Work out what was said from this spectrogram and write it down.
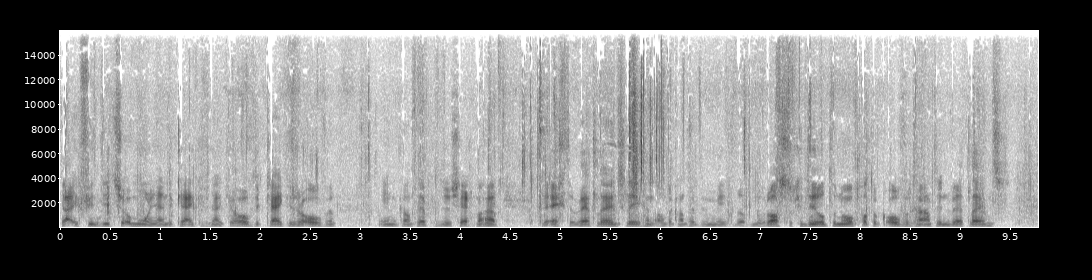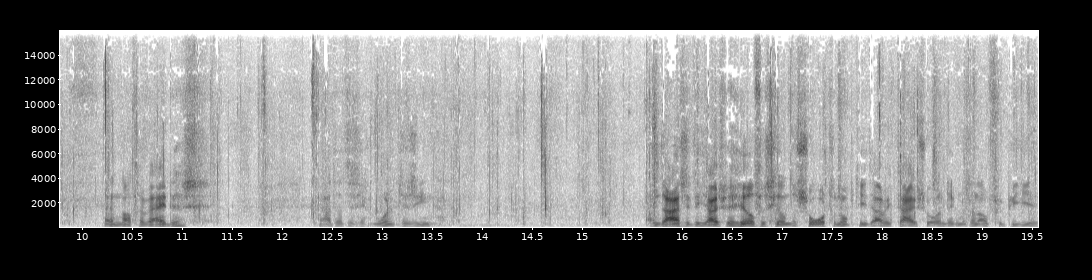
Ja, ik vind dit zo mooi. Hè. Dan kijk je vanuit je hoofd, dan kijk je zo over. Aan de ene kant heb je dus zeg maar de echte wetlands liggen. Aan de andere kant heb je meer dat moerassig gedeelte nog, wat ook overgaat in wetlands. En natte weides. Ja, dat is echt mooi te zien. En daar zitten juist weer heel verschillende soorten op die daar weer thuis horen. Denk maar zo'n amfibieën.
